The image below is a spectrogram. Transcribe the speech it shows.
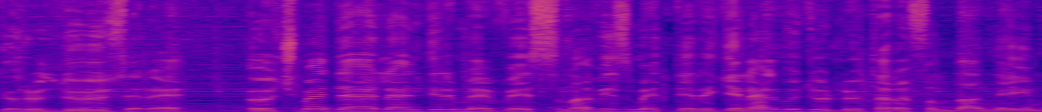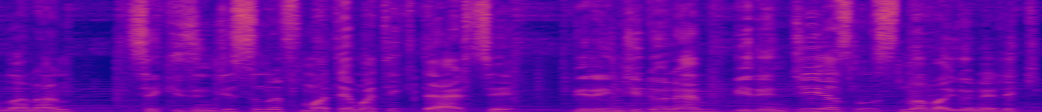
Görüldüğü üzere, Ölçme, Değerlendirme ve Sınav Hizmetleri Genel Müdürlüğü tarafından yayımlanan 8. sınıf matematik dersi 1. dönem 1. yazılı sınava yönelik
